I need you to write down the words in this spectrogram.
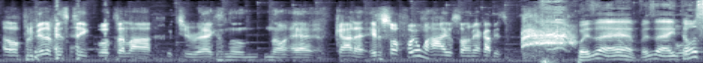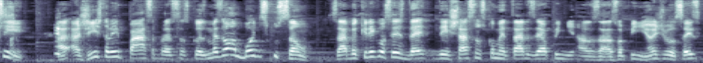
A primeira vez que você encontra lá o T-Rex no, no, é, cara, ele só foi um raio só na minha cabeça. Pois é, pois é. Então, assim, a, a, gente também passa por essas coisas, mas é uma boa discussão, sabe? Eu queria que vocês de, deixassem nos comentários opini as, as, opiniões de vocês.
